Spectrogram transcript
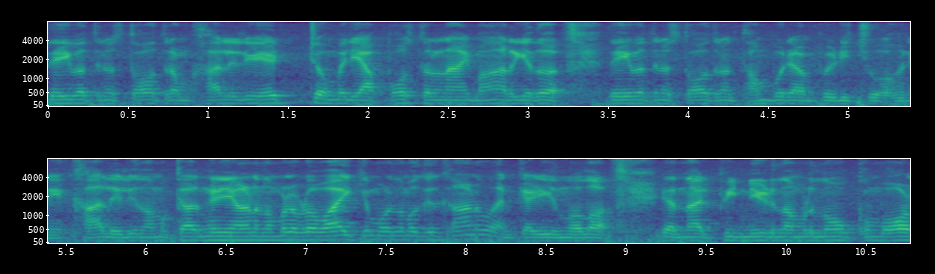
ദൈവത്തിന് സ്തോത്രം. ഹാലലു ഏറ്റവും വലിയ അപ്പോസ്റ്റലനായി മാറിയത്. ദൈവത്തിന് സ്തോത്രം. തമ്പുരാൻ പിടിച്ചു അവനെ. ഹാലലു നമുക്ക് അങ്ങനെയാണ് നമ്മളിവിടെ വായിക്കുമ്പോൾ നമുക്ക് കാണുവാൻ കഴിയുന്നത്. എന്നാൽ പിന്നീട് നമ്മൾ നോക്കുമ്പോൾ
